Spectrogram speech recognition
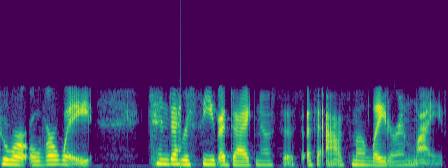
who are overweight tend to receive a diagnosis of asthma later in life.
